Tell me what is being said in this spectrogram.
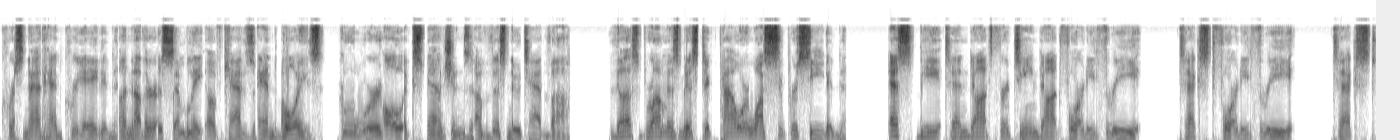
Krishna had created another assembly of calves and boys, who were all expansions of this new tattva. Thus Brahma's mystic power was superseded. SB 10.13.43. Text 43. Text.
